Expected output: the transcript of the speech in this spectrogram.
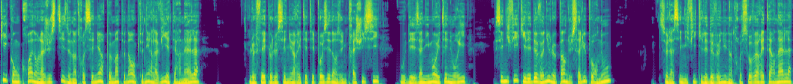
Quiconque croit dans la justice de notre Seigneur peut maintenant obtenir la vie éternelle. Le fait que le Seigneur ait été posé dans une crèche ici où des animaux étaient nourris, signifie qu'il est devenu le pain du salut pour nous. Cela signifie qu'il est devenu notre Sauveur éternel.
